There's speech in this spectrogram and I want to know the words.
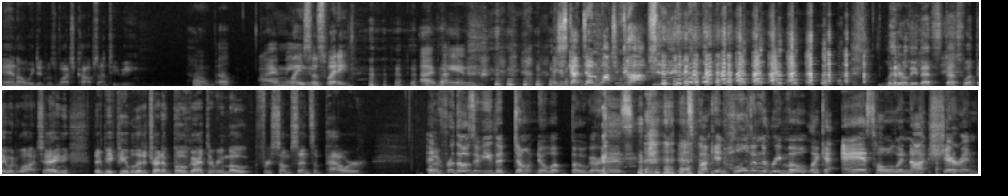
and all we did was watch cops on TV. Oh, well, I mean, Why are you so sweaty? I mean, I just got done watching cops. Literally, that's that's what they would watch. I mean, there'd be people that'd try to bogart the remote for some sense of power. and for those of you that don't know what Bogart is, it's fucking holding the remote like an asshole and not sharing.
